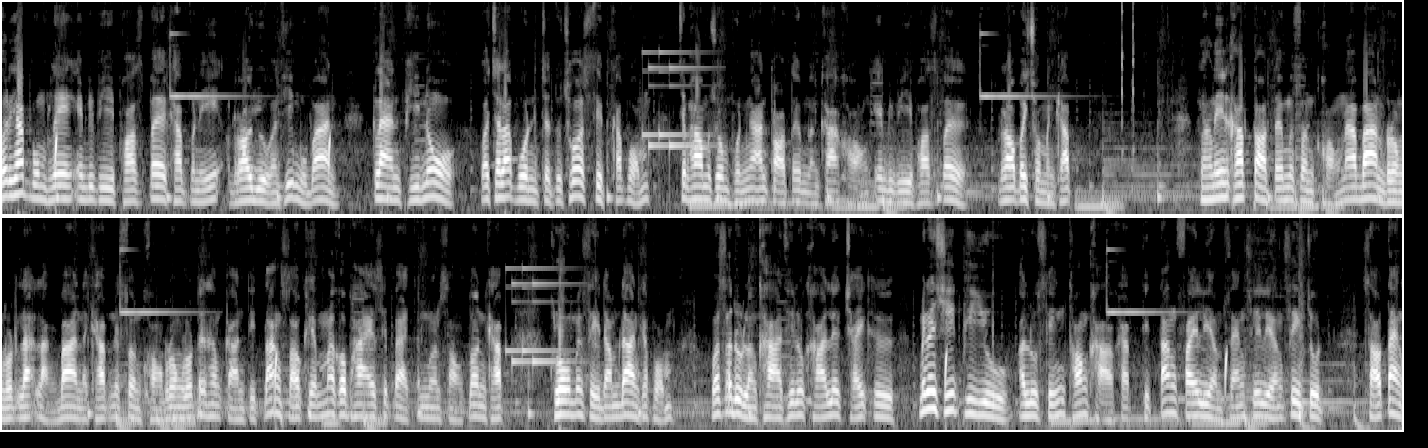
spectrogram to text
สวัสดีครับ ผมเพลง MPP Prosper ครับ วันนี้เราอยู่กันที่หมู่บ้านแกลนพีโนวัชรพลจตุโชติ10 ครับผม จะพามาชมผลงานต่อเติมหลังคาของ MPP Prosper เราไปชมกันครับ หลังนี้นะครับต่อเติมในส่วนของหน้าบ้านโรงรถและหลังบ้านนะครับ ในส่วนของโรงรถได้ทำการติดตั้งเสาเข็มไมโครพาย18จำนวน 2 ต้นครับ โครงเป็นสีดำด้านครับผม วัสดุหลังคาที่ลูกค้าเลือกใช้คือไม่ได้ชีต PU อลูซิงท้องขาวครับ ติดตั้งไฟเหลี่ยมแสงสีเหลือง 4 จุด เสาแต่ง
